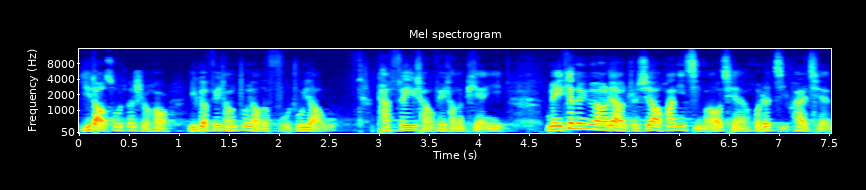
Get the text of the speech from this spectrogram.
胰岛素的时候一个非常重要的辅助药物。它非常非常的便宜，每天的用药量只需要花你几毛钱或者几块钱。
